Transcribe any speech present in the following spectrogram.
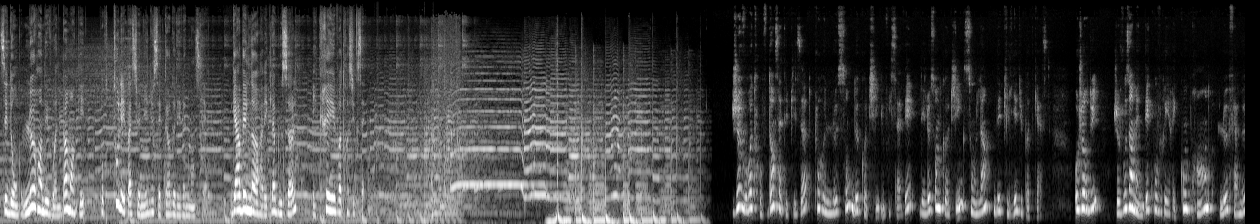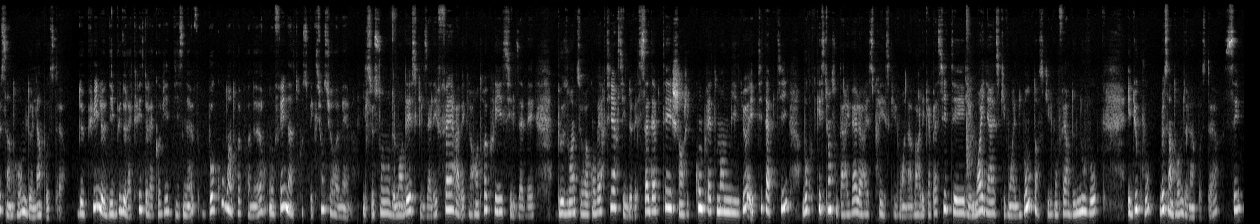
C'est donc le rendez-vous à ne pas manquer pour tous les passionnés du secteur de l'événementiel. Gardez le nord avec la boussole et créez votre succès. Je vous retrouve dans cet épisode pour une leçon de coaching. Vous le savez, les leçons de coaching sont l'un des piliers du podcast. Aujourd'hui, je vous emmène découvrir et comprendre le fameux syndrome de l'imposteur. Depuis le début de la crise de la Covid-19, beaucoup d'entrepreneurs ont fait une introspection sur eux-mêmes. Ils se sont demandé ce qu'ils allaient faire avec leur entreprise, s'ils avaient besoin de se reconvertir, s'ils devaient s'adapter, changer complètement de milieu et petit à petit, beaucoup de questions sont arrivées à leur esprit. Est-ce qu'ils vont en avoir les capacités, les moyens, est-ce qu'ils vont être bons dans ce qu'ils vont faire de nouveau? Et du coup, le syndrome de l'imposteur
